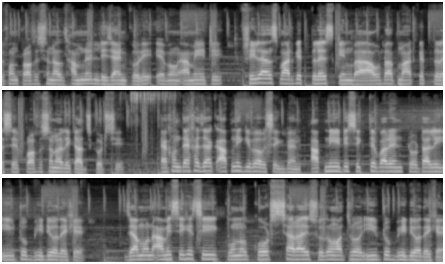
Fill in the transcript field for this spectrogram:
এখন প্রফেশনাল থামনেল ডিজাইন করি এবং আমি এটি ফ্রিল্যান্স মার্কেট প্লেস কিংবা আউট অফ মার্কেট প্লেসে প্রফেশনালি কাজ করছি। এখন দেখা যাক আপনি কীভাবে শিখবেন। আপনি এটি শিখতে পারেন টোটালি ইউটিউব ভিডিও দেখে। যেমন আমি শিখেছি কোনো কোর্স ছাড়াই শুধুমাত্র ইউটিউব ভিডিও দেখে।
